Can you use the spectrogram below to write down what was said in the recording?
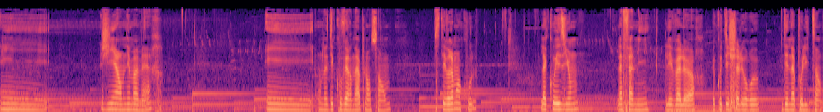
et j'y ai emmené ma mère. Et on a découvert Naples ensemble. C'était vraiment cool. La cohésion, la famille, les valeurs, le côté chaleureux des Napolitains.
